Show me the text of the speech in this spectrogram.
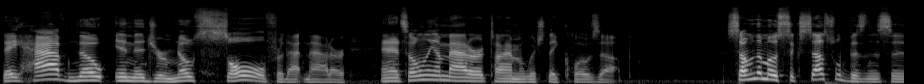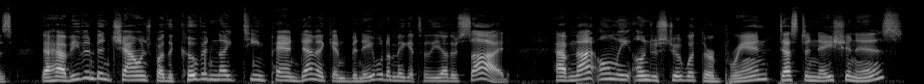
they have no image or no soul for that matter, and it's only a matter of time in which they close up. Some of the most successful businesses that have even been challenged by the COVID 19 pandemic and been able to make it to the other side have not only understood what their brand destination is,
